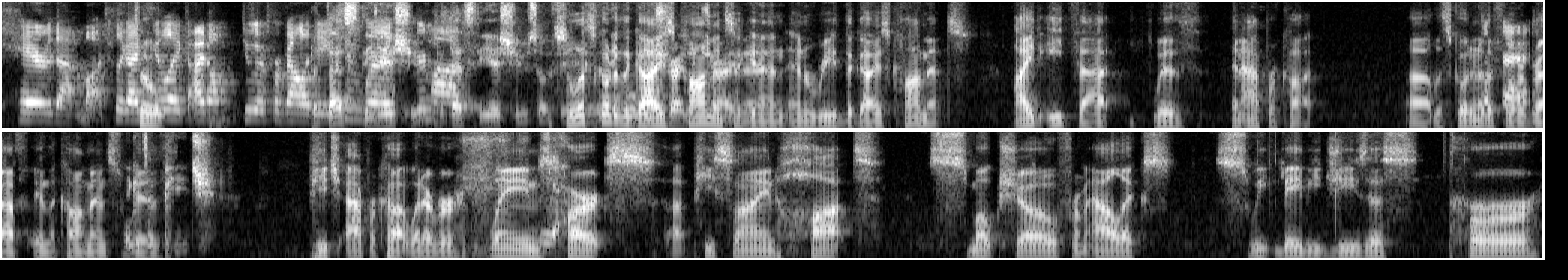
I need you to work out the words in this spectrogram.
care that much. Like so, I feel like I don't do it for validation. But that's the issue. Not... But that's the issue. So so let's go to the guy's comments again that. and read the guy's comments. I'd eat that with an apricot. Uh, let's go to another okay. photograph in the comments with peach, peach apricot, whatever. Flames, yeah. hearts, uh, peace sign, hot, smoke show from Alex, sweet baby Jesus, purr,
